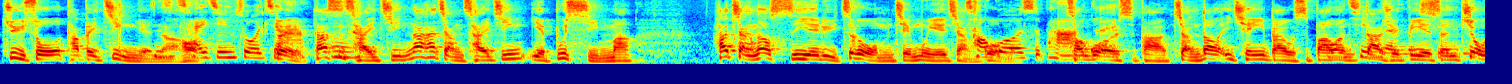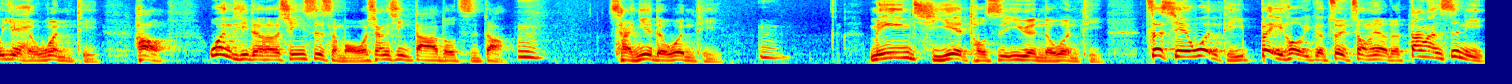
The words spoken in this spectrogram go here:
据说他被禁言了哈。财经作家，对，他是财经，那他讲财经也不行吗？他讲到失业率，这个我们节目也讲过，超过20%超过二十趴，讲到一千一百五十八万大学毕业生就业的问题。好，问题的核心是什么？我相信大家都知道，嗯，产业的问题，嗯，民营企业投资意愿的问题，这些问题背后一个最重要的，当然是你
